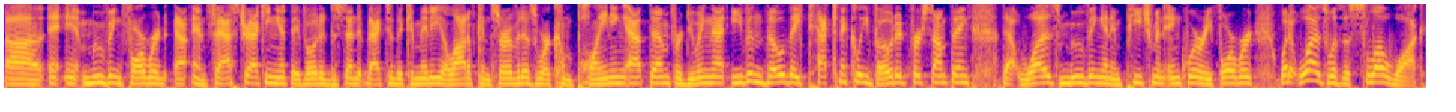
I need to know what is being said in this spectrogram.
uh, moving forward and fast tracking it, they voted to send it back to the committee. A lot of conservatives were complaining at them for doing that, even though they technically voted for something that was moving an impeachment inquiry forward forward. What it was was a slow walk.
